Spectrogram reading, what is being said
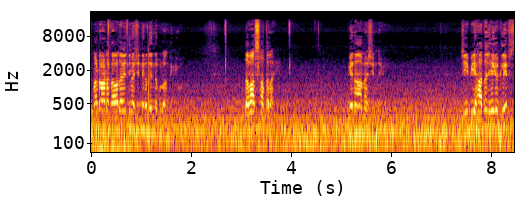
මට වට කවද වෙදි මැසින් එක දෙන්න පුළුවන්ති කිව දවස් හතරයි. ගෙනා මැසින් එක. GB හදලික කලිප්ස්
